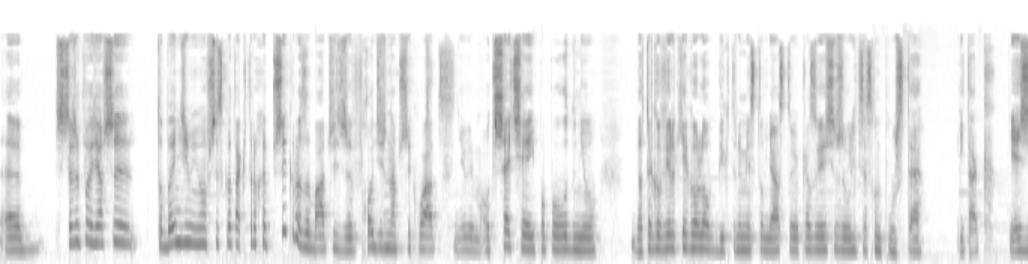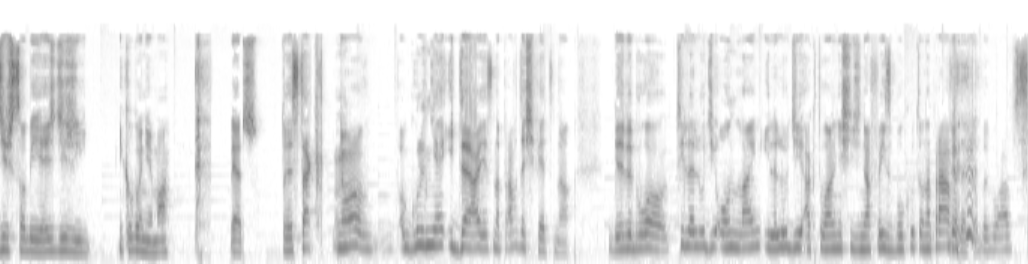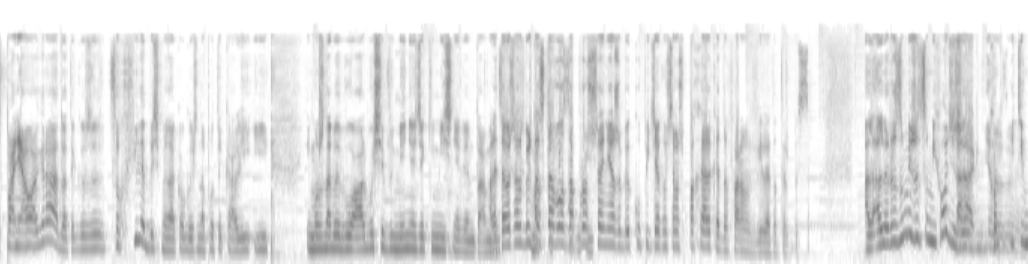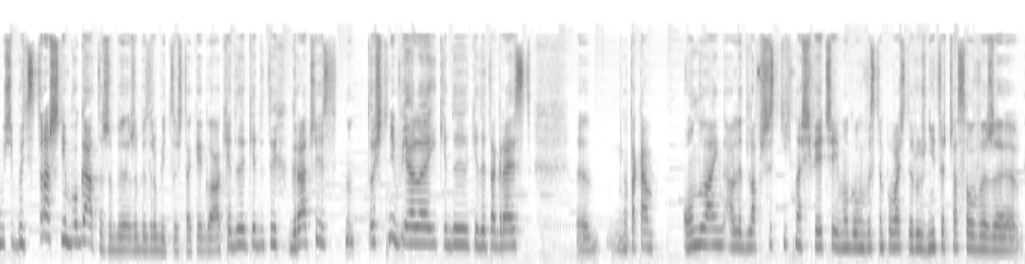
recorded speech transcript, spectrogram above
e, szczerze powiedziawszy, to będzie mimo wszystko tak trochę przykro zobaczyć, że wchodzisz na przykład, nie wiem, o trzeciej po południu do tego wielkiego lobby, którym jest to miasto i okazuje się, że ulice są puste i tak jeździsz sobie, jeździsz i nikogo nie ma. Wiesz, to jest tak, no ogólnie idea jest naprawdę świetna gdyby było tyle ludzi online, ile ludzi aktualnie siedzi na Facebooku, to naprawdę to by była wspaniała gra, dlatego że co chwilę byśmy na kogoś napotykali i, i można by było albo się wymieniać jakimiś, nie wiem, tam... Ale cały czas byś dostawał zaproszenia, żeby kupić jakąś tam szpachelkę do Farmville, to też by sensu. Ale, ale rozumiesz, o co mi chodzi, tak, że community rozumiem. musi być strasznie bogate, żeby, żeby zrobić coś takiego, a kiedy, kiedy tych graczy jest no, dość niewiele i kiedy, kiedy ta gra jest e, no, taka online, ale dla wszystkich na świecie i mogą występować te różnice czasowe, że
